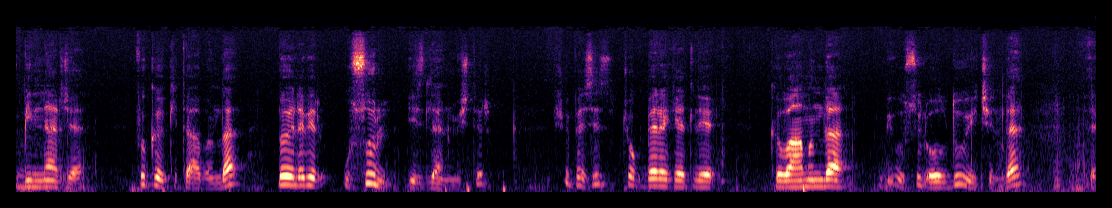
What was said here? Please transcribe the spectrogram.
binlerce fıkıh kitabında böyle bir usul izlenmiştir. Şüphesiz çok bereketli kıvamında bir usul olduğu için de e,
